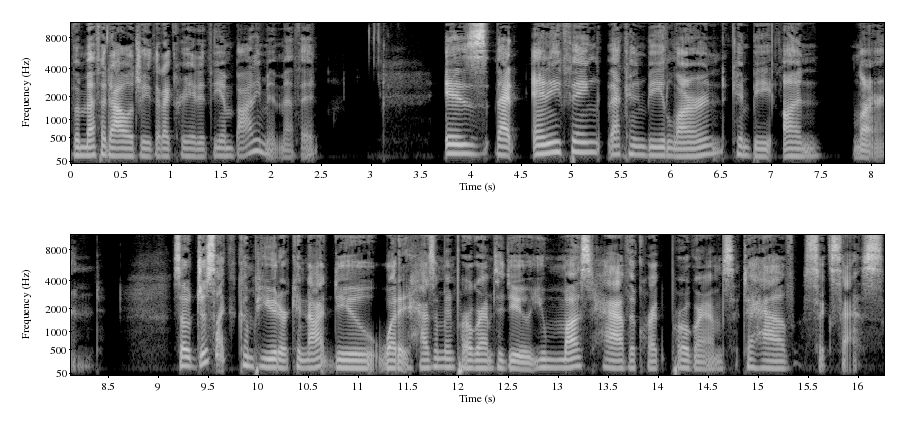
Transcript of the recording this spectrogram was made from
the methodology that I created, the embodiment method, is that anything that can be learned can be unlearned. So just like a computer cannot do what it hasn't been programmed to do, you must have the correct programs to have success.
